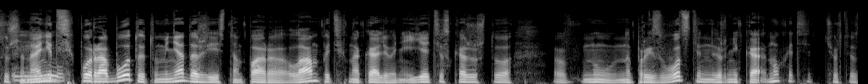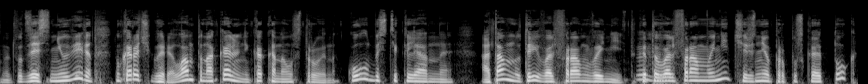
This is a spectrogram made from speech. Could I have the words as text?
слушай, ну, они до сих пор работают. У меня даже есть там пара ламп этих накаливаний. И я тебе скажу, что э, ну, на производстве наверняка, ну, хотя, черт его знает. Вот здесь не уверен. Ну, короче говоря, лампа накаливания, как она устроена? Колба стеклянная, а там внутри вольфрамовая нить. Так эта Мгм. вольфрамовая нить, через нее пропускает ток,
